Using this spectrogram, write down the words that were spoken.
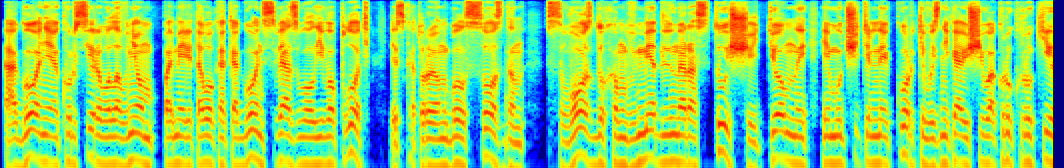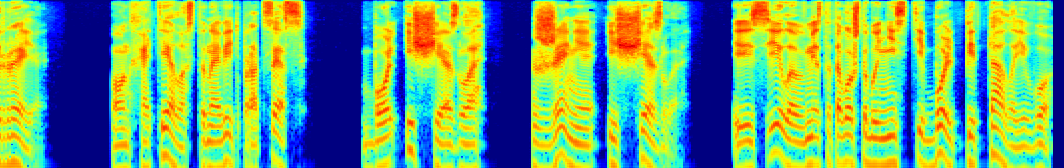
Агония курсировала в нем по мере того, как огонь связывал его плоть, из которой он был создан, с воздухом в медленно растущей, темной и мучительной корке, возникающей вокруг руки Рея. Он хотел остановить процесс. Боль исчезла. Жжение исчезло. И сила, вместо того, чтобы нести боль, питала его.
